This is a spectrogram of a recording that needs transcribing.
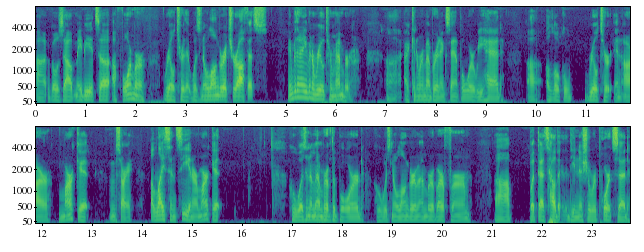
uh, goes out, maybe it's a, a former realtor that was no longer at your office. Maybe they're not even a realtor member uh, I can remember an example where we had uh, a local realtor in our market, I'm sorry, a licensee in our market who wasn't a member of the board, who was no longer a member of our firm, uh, but that's how the, the initial report said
